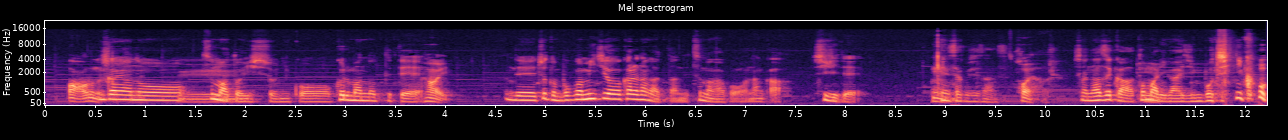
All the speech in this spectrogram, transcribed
あ、あるんですか？一回あの妻と一緒にこう、車に乗ってて、はい。で、ちょっと僕は道がわからなかったんで、妻がこう、なんか、シリで検索してたんです。はいはそしたらなぜか、泊まり外人墓地にこ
